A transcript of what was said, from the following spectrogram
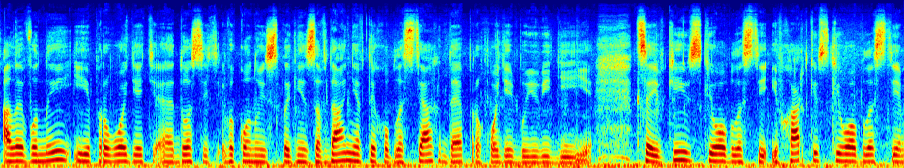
але вони і проводять е, досить виконують складні завдання в тих областях, де проходять бойові дії. Це і в Київській області, і в Харківській області.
